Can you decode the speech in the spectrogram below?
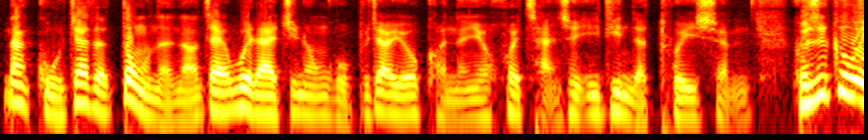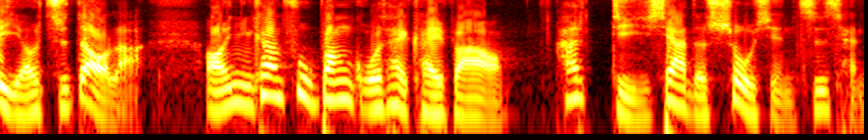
那股价的动能呢，在未来金融股比较有可能也会产生一定的推升。可是各位也要知道啦，哦，你看富邦国泰开发哦。它底下的寿险资产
